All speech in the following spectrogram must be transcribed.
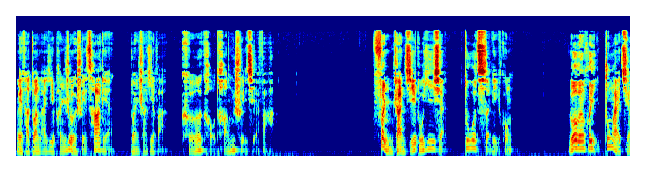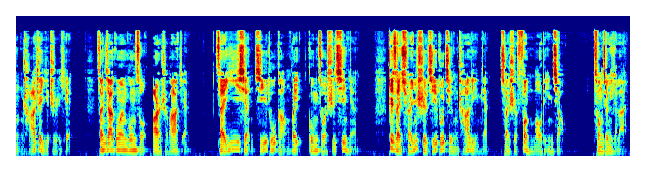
为他端来一盆热水擦脸，端上一碗可口糖水解乏。奋战缉毒一线，多次立功。罗文辉钟爱警察这一职业，参加公安工作二十八年，在一线缉毒岗位工作十七年，这在全市缉毒警察里面。算是凤毛麟角。从警以来，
